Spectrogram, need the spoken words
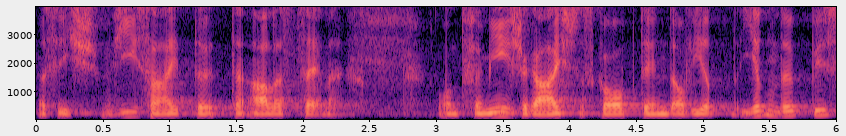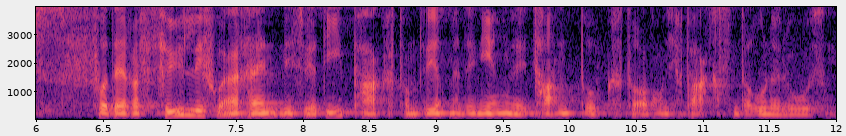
Es ist Weisheit dort, alles zusammen. Und für mich ist eine Geistesgabe, denn da wird irgendetwas von dieser Fülle von Erkenntnis wird eingepackt und wird mir dann irgendwie in die Hand gedruckt. Oder? Und ich packe es da unten aus. Und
